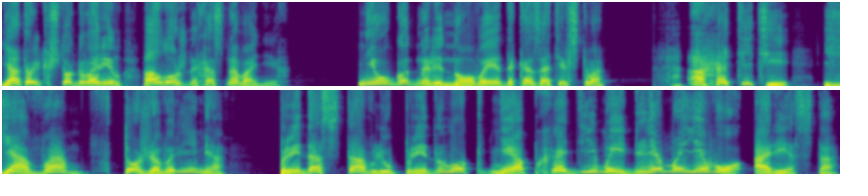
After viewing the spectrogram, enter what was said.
Я только что говорил о ложных основаниях. Не угодно ли новое доказательство? А хотите, я вам в то же время предоставлю предлог, необходимый для моего ареста.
